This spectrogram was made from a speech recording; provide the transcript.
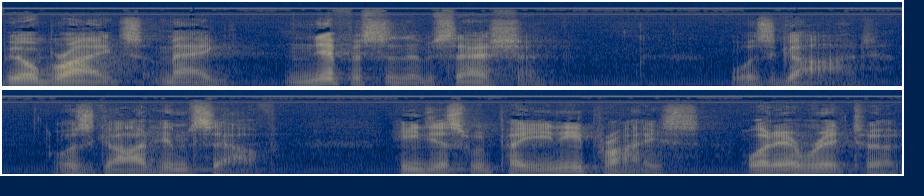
Bill Bright's magnificent obsession was God, was God Himself. He just would pay any price, whatever it took,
